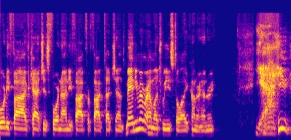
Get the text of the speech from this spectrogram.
45 catches, 495 for five touchdowns. Man, you remember how much we used to like Hunter Henry? Yeah, he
